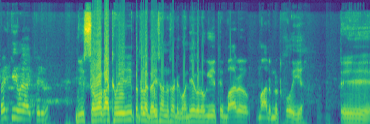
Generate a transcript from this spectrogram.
ਭਾਈ ਕੀ ਹੋਇਆ ਇੱਥੇ ਜਿਹੜਾ ਜੀ ਸਵਾ ਕੁ ਅੱਠ ਵਜੇ ਜੀ ਪਤਾ ਲੱਗਾ ਜੀ ਸਾਨੂੰ ਸਾਡੇ ਗੁਆਂਢੀਆਂ ਕੋਲੋਂ ਕਿ ਇੱਥੇ ਬਾਹਰ ਮਾਰ ਲੁੱਟ ਹੋਈ ਆ। ਤੇ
